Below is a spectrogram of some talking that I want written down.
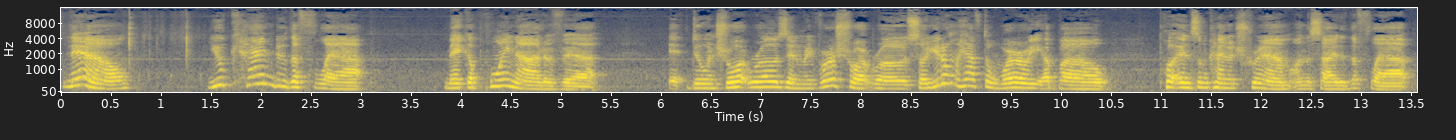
Now, you can do the flap, make a point out of it, it, doing short rows and reverse short rows, so you don't have to worry about putting some kind of trim on the side of the flap.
